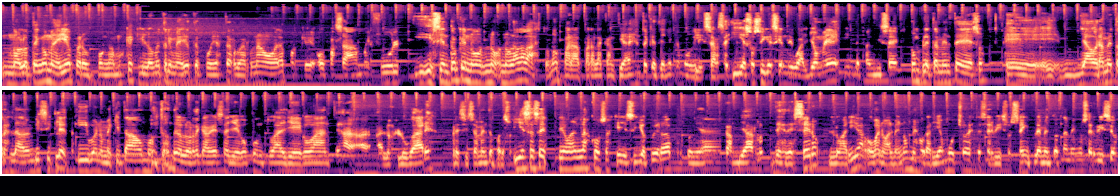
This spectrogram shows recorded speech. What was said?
no lo tengo medido, pero pongamos que kilómetro y medio te podías tardar una hora porque o pasaba muy full y, siento que no, no, no daba basto ¿no? Para, para la cantidad de gente que tiene que movilizarse y eso sigue siendo igual. Yo me independicé completamente de eso eh, y ahora me traslado en bicicleta y bueno, me he quitado un montón de dolor de cabeza, llego puntual, llego antes a, a los lugares precisamente por eso. Y esas serían las cosas que si yo tuviera la oportunidad de cambiarlo desde cero, lo haría o bueno, al menos mejoraría mucho este servicio. Se implementó también un servicio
